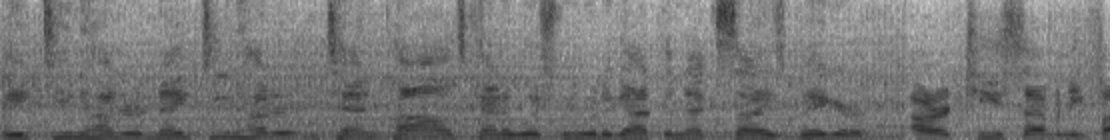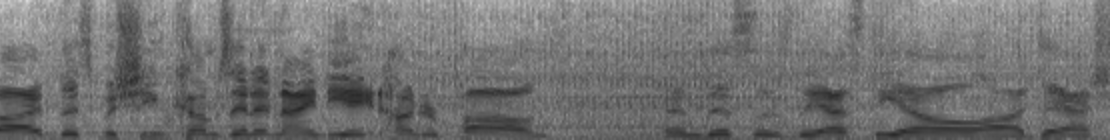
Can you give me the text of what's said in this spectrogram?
1800 1910 pounds. Kind of wish we would have got the next size bigger. Rt75 this machine comes in at 9800 pounds. And this is the sdl uh, dash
